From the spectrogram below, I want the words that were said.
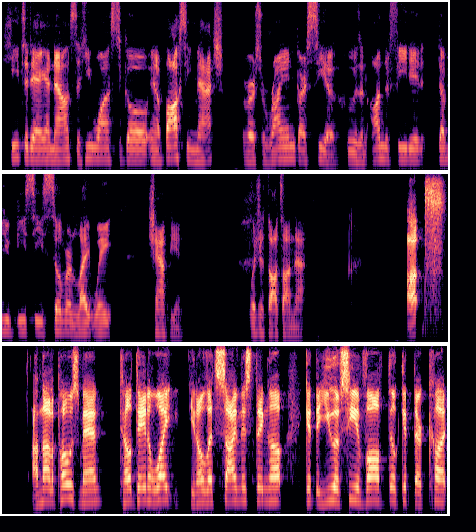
He today announced that he wants to go in a boxing match versus Ryan Garcia, who is an undefeated WBC silver lightweight champion. What's your thoughts on that? Uh, I'm not opposed, man. Tell Dana White, you know, let's sign this thing up. Get the UFC involved. They'll get their cut.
